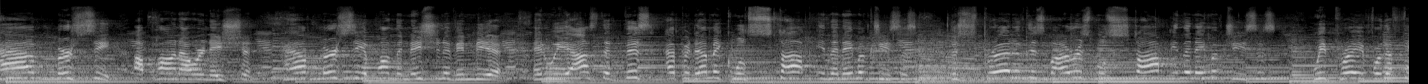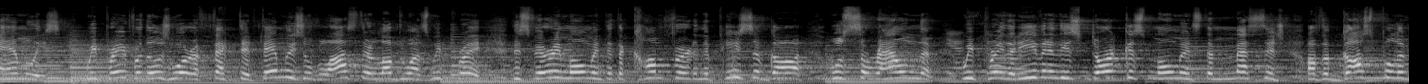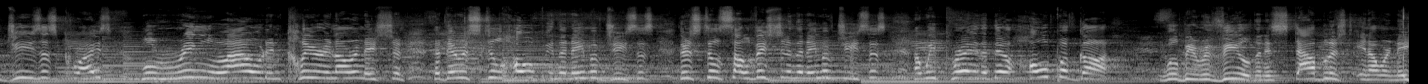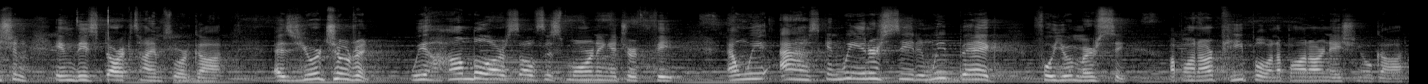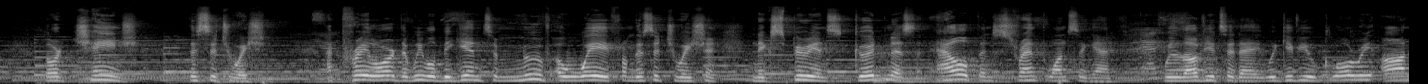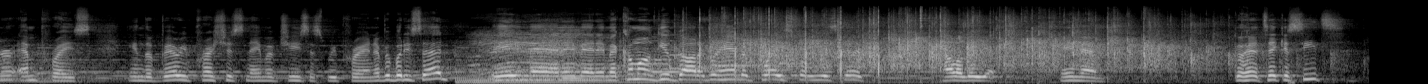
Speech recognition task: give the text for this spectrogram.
have mercy upon our nation. Have mercy upon the nation of India. And we ask that this epidemic will stop in the name of Jesus. The spread of this virus will stop in the name of Jesus. We pray for the families. We pray for those who are affected, families who've lost their loved ones. We pray this very moment that the comfort and the peace of God will surround them. We pray that even in these darkest moments, the message of the gospel of Jesus Christ will ring loud and clear in our nation. That there is still hope in the name of Jesus, there's still salvation in the name of Jesus. And we pray that the hope of God will be revealed and established in our nation in these dark times, Lord God. As your children, we humble ourselves this morning at your feet and we ask and we intercede and we beg for your mercy upon our people and upon our nation, oh God. Lord, change this situation. I pray, Lord, that we will begin to move away from this situation and experience goodness and health and strength once again. We love you today. We give you glory, honor, and praise. In the very precious name of Jesus, we pray. And everybody said, Amen, amen, amen. amen. Come on, give God a good hand of praise for He is good. Hallelujah. Amen. Go ahead, take your seats.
